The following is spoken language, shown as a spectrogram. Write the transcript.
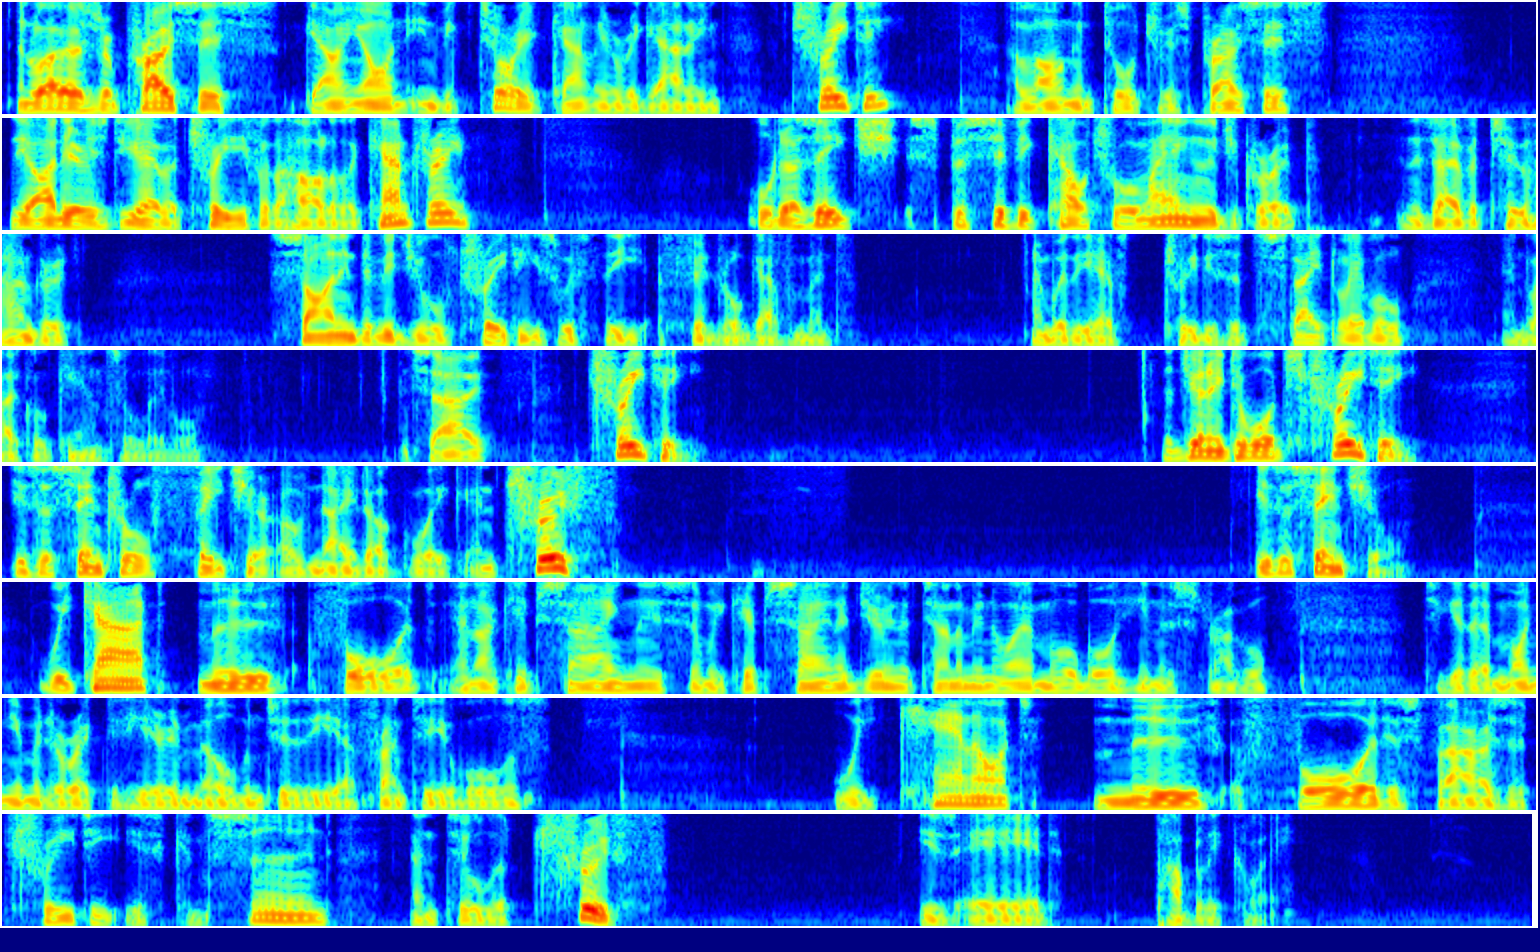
And while there's a process going on in Victoria currently regarding treaty, a long and torturous process, the idea is do you have a treaty for the whole of the country? Or does each specific cultural language group, there's over 200, sign individual treaties with the federal government? And whether you have treaties at state level and local council level. So, treaty. The journey towards treaty is a central feature of NAIDOC Week. And truth is essential. We can't move forward, and I keep saying this, and we kept saying it during the Tunnerminnerwait Maulboyheenner struggle to get a monument erected here in Melbourne to the uh, frontier wars. We cannot move forward as far as a treaty is concerned until the truth is aired publicly.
